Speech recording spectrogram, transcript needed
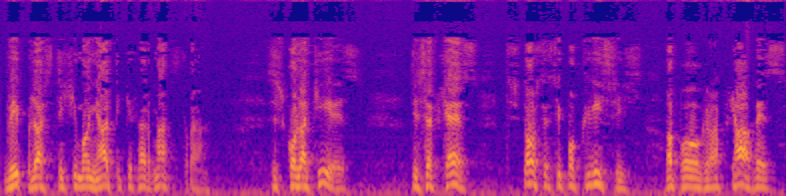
δίπλα στη χειμωνιάτικη θερμάστρα, στις κολακίες, τις ευχές, τις τόσες υποκλήσεις από γραφιάδες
